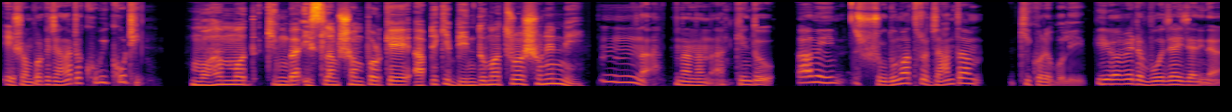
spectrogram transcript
এ সম্পর্কে জানাটা খুবই কঠিন। মোহাম্মদ কিংবা ইসলাম সম্পর্কে আপনি কি বিন্দুমাত্র শুনেননি? না না না না। কিন্তু আমি শুধুমাত্র জানতাম কি করে বলি। কীভাবে এটা বোঝাই জানি না।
